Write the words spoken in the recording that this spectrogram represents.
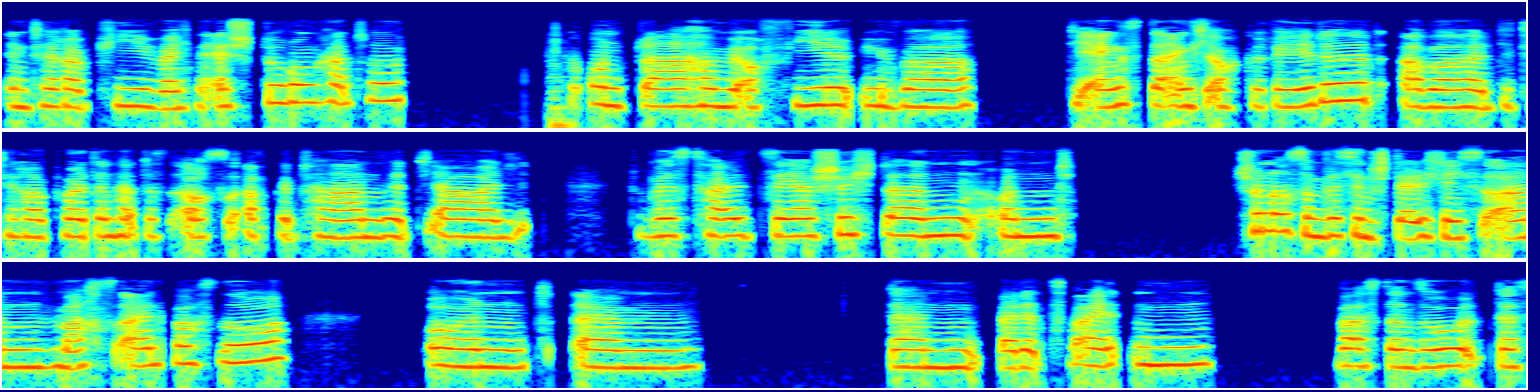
in Therapie, weil ich eine Essstörung hatte. Und da haben wir auch viel über die Ängste eigentlich auch geredet, aber die Therapeutin hat das auch so abgetan mit, ja, du bist halt sehr schüchtern und schon noch so ein bisschen stell dich nicht so an, mach's einfach so. Und ähm, dann bei der zweiten war es dann so, dass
